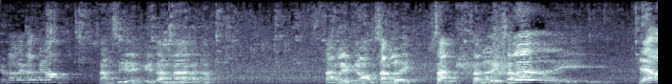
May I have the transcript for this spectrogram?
ี๋ยวมาเลยครับพี่น้อง สั่งซื้อในเพจต่างๆนะครับ สั่งเลยพี่น้อง สั่งเลย สั่ง สั่งเลย สั่งเลยแจ๋ว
